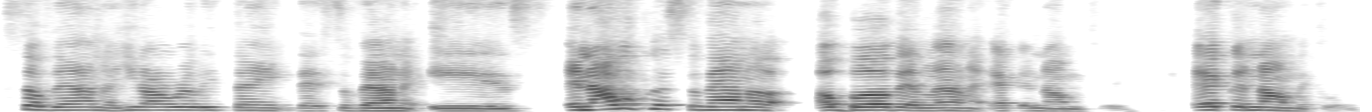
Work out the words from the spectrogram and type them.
Savannah, you don't really think that Savannah is, and I would put Savannah above Atlanta economically, economically,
